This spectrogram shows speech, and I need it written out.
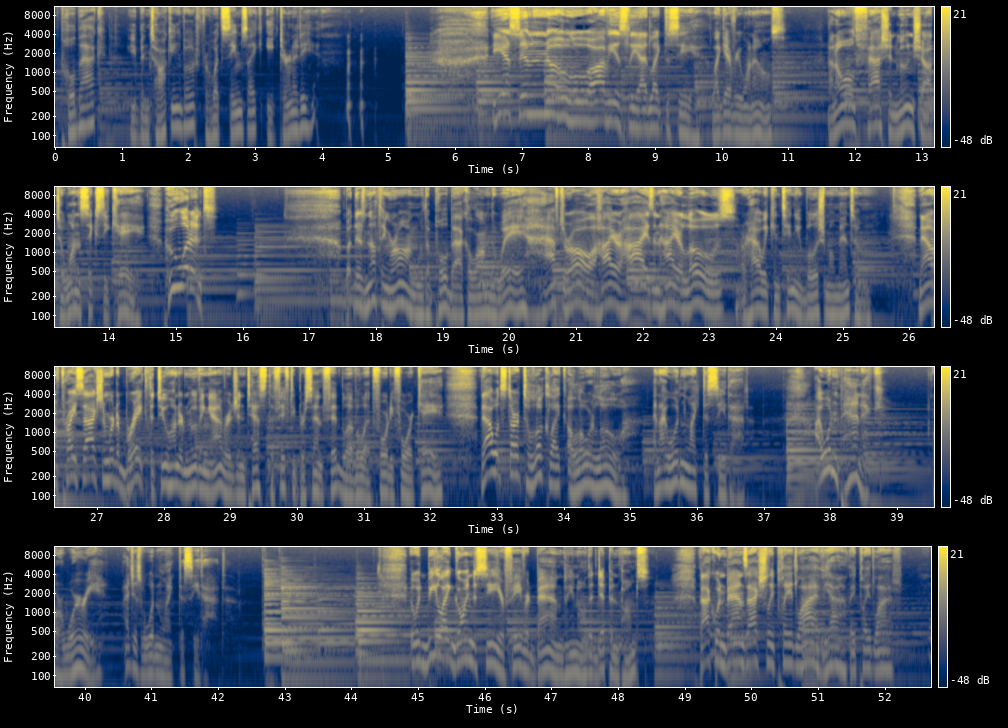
pullback you've been talking about for what seems like eternity? yes and no. Obviously, I'd like to see, like everyone else, an old fashioned moonshot to 160k. Who wouldn't? But there's nothing wrong with a pullback along the way. After all, higher highs and higher lows are how we continue bullish momentum. Now, if price action were to break the 200 moving average and test the 50% fib level at 44k, that would start to look like a lower low, and I wouldn't like to see that. I wouldn't panic or worry, I just wouldn't like to see that. It would be like going to see your favorite band, you know, the Dippin' Pumps. Back when bands actually played live, yeah, they played live.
